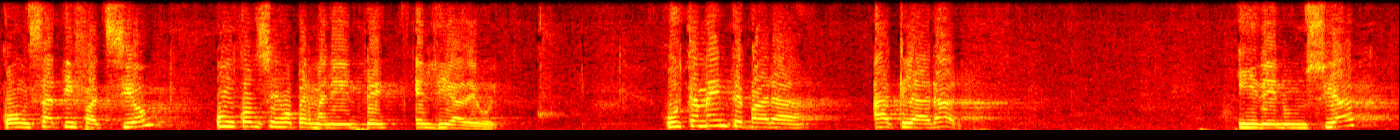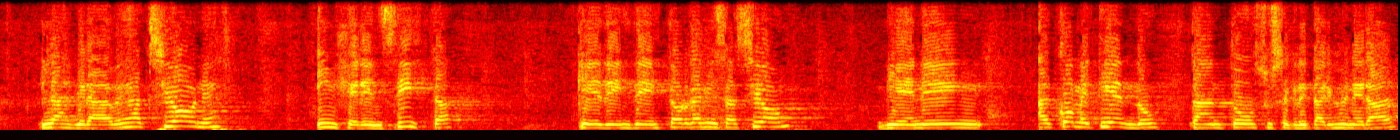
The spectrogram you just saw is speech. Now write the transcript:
con satisfacción un consejo permanente el día de hoy. Justamente para aclarar y denunciar las graves acciones injerencistas que desde esta organización vienen acometiendo tanto su secretario general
